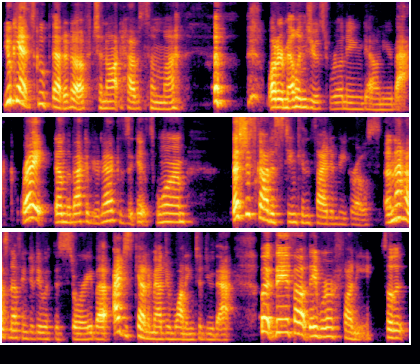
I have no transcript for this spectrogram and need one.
you can't scoop that enough to not have some uh, watermelon juice running down your back right down the back of your neck as it gets warm. That's just got to stink inside and be gross. And that has nothing to do with this story, but I just can't imagine wanting to do that. But they thought they were funny. So that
